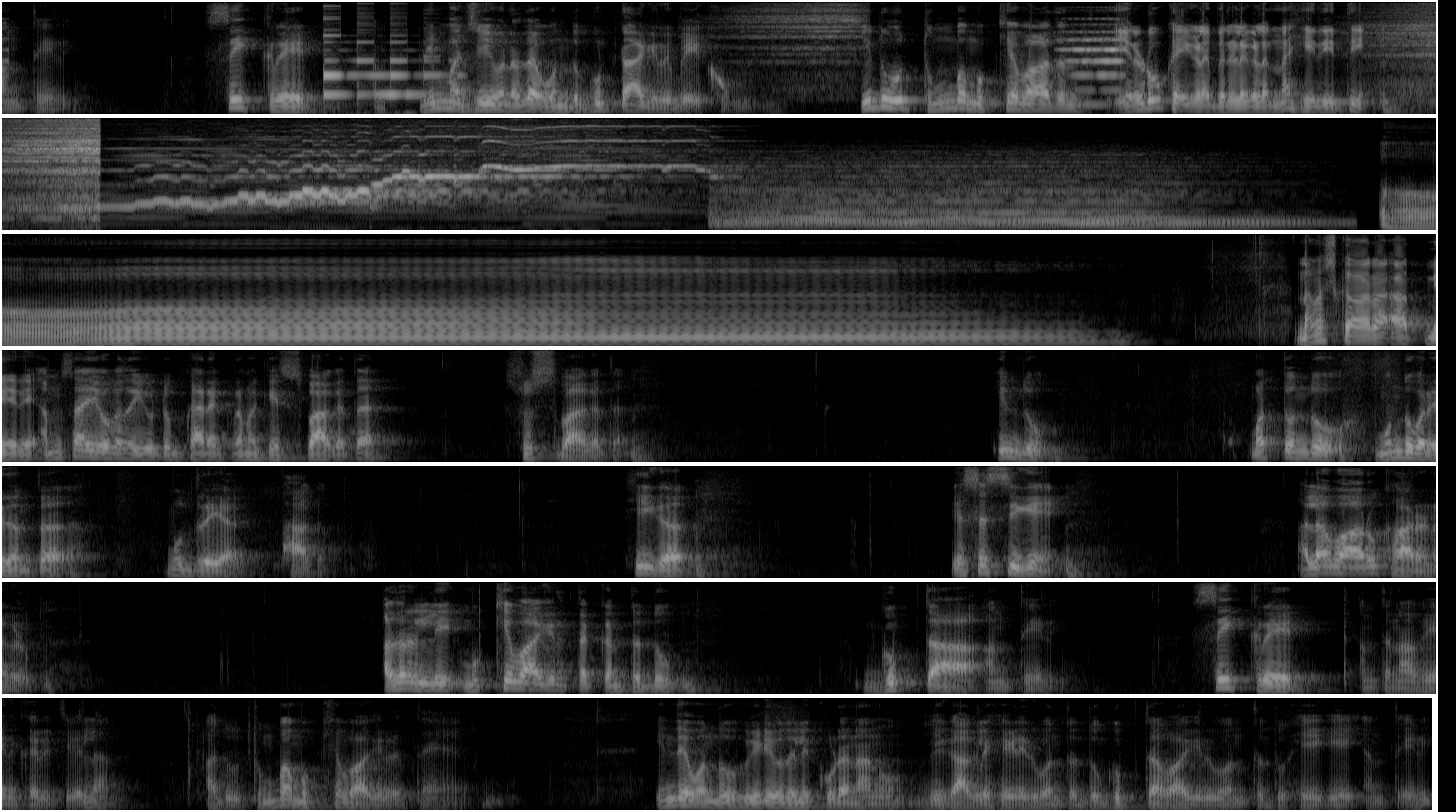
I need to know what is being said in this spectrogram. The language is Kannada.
ಅಂತೇಳಿ. ಸೀಕ್ರೆಟ್ ನಿಮ್ಮ ಜೀವನದ ಒಂದು ಗುಟ್ಟಾಗಿರಬೇಕು. ಇದು ತುಂಬ ಮುಖ್ಯವಾದಂಥ ಎರಡೂ ಕೈಗಳ ಬೆರಳುಗಳನ್ನು ಈ ರೀತಿ ನಮಸ್ಕಾರ ಆತ್ಮೀಯರೇ ಹಂಸಯೋಗದ ಯೂಟ್ಯೂಬ್ ಕಾರ್ಯಕ್ರಮಕ್ಕೆ ಸ್ವಾಗತ, ಸುಸ್ವಾಗತ. ಇಂದು ಮತ್ತೊಂದು ಮುಂದುವರೆದಂಥ ಮುದ್ರೆಯ ಭಾಗ. ಈಗ ಯಶಸ್ಸಿಗೆ ಹಲವಾರು ಕಾರಣಗಳು. ಅದರಲ್ಲಿ ಮುಖ್ಯವಾಗಿರ್ತಕ್ಕಂಥದ್ದು ಗುಪ್ತ ಅಂತೇಳಿ. ಸೀಕ್ರೆಟ್ ಅಂತ ನಾವೇನು ಕರಿತೀವಲ್ಲ ಅದು ತುಂಬ ಮುಖ್ಯವಾಗಿರುತ್ತೆ. ಹಿಂದೆ ಒಂದು ವಿಡಿಯೋದಲ್ಲಿ ಕೂಡ ನಾನು ಈಗಾಗಲೇ ಹೇಳಿರುವಂಥದ್ದು ಗುಪ್ತವಾಗಿರುವಂಥದ್ದು ಹೇಗೆ ಅಂತೇಳಿ.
